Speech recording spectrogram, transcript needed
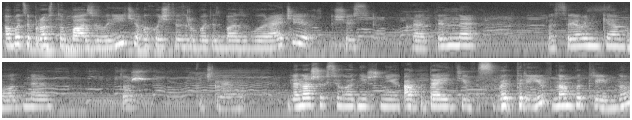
або це просто базова річ, а ви хочете зробити з базової речі щось креативне, красивеньке, модне. Тож почнемо. Для наших сьогоднішніх апдейтів светрів нам потрібно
